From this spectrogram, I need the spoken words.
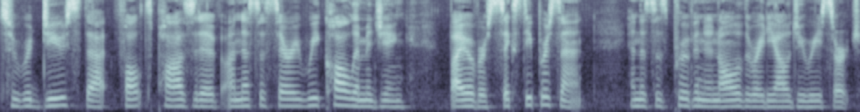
to reduce that false positive, unnecessary recall imaging by over 60%. And this is proven in all of the radiology research.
